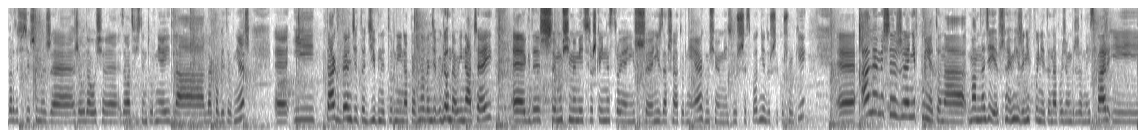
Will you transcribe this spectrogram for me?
Bardzo się cieszymy, że, że udało się załatwić ten turniej dla, dla kobiet również. E, I tak będzie to dziwny turniej na pewno, będzie wyglądał inaczej, e, gdyż musimy mieć troszkę inne stroje niż, niż zawsze na turniejach. Musimy mieć dłuższe spodnie, dłuższe koszulki, e, ale myślę, że nie wpłynie to na, mam nadzieję przynajmniej, że nie wpłynie to na poziom gry żadnej z par i,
